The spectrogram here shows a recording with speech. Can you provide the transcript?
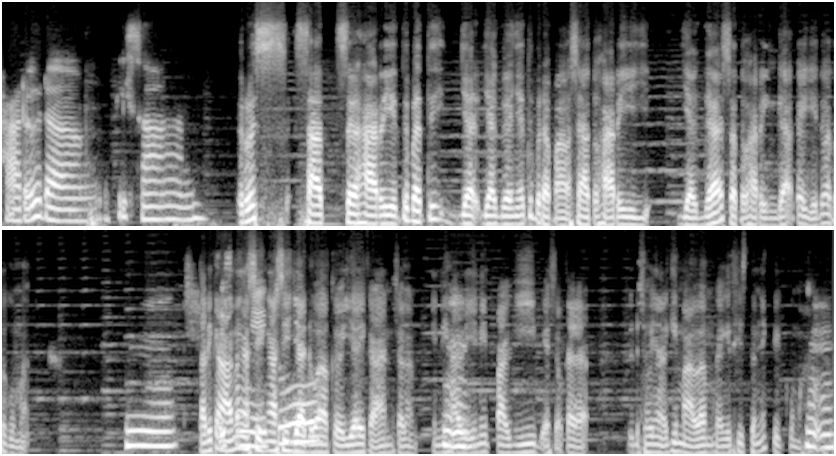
harudang pisan Terus saat sehari itu berarti ja- jaganya itu berapa? Satu hari jaga, satu hari enggak kayak gitu atau kumaha? hmm Tadi kan Almi ngasih Sistemnya ngasih itu- jadwal ke Yai kan, misalkan ini hari Mm-mm. ini pagi, besok kayak besoknya lagi malam kayak gitu sistemnya kayak kumaha? mm-mm.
